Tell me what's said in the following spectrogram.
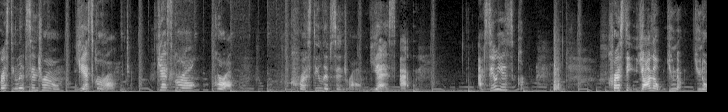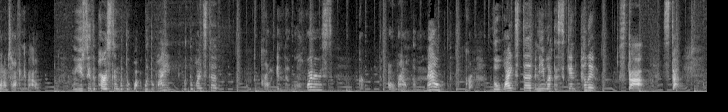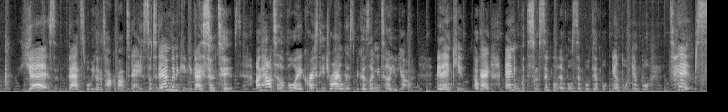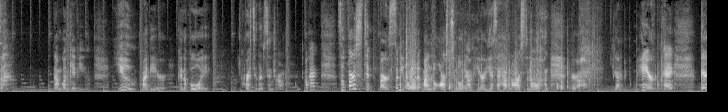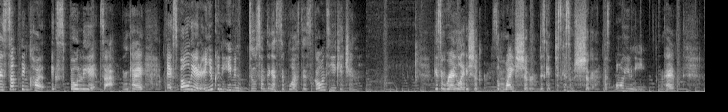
crusty lip syndrome. Yes, girl. Yes, girl. Girl crusty lip syndrome. Yes, I I'm serious. Crusty, y'all know you know you know what I'm talking about. When you see the person with the with the white with the white stuff, girl, in the corners, girl, around the mouth, girl, the white stuff, and you got the skin peeling. Stop, stop. Yes, that's what we're going to talk about today. So today I'm going to give you guys some tips on how to avoid crusty dry lips because let me tell you y'all it ain't cute okay? And with some simple imple simple dimple imple imple tips that i'm going to give you you my dear can avoid crusty lip syndrome okay? So first tip first let me open up my little arsenal down here. Yes i have an arsenal. Girl you gotta be prepared okay there's something called exfoliator okay? Exfoliator and you can even do something as simple as this. Go into your kitchen get some granulated sugar some white sugar. Just get just get some sugar. That's all you need okay?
